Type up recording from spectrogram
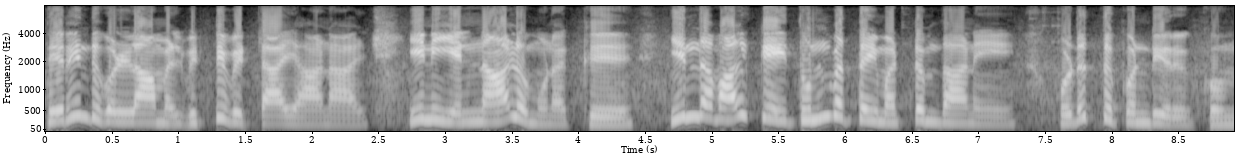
தெரிந்து கொள்ளாமல் விட்டுவிட்டாயானால் இனி என்னாலும் உனக்கு இந்த வாழ்க்கை துன்பத்தை மட்டும்தானே கொடுத்து கொண்டிருக்கும்.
